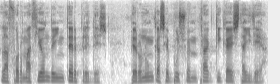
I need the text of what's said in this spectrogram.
la formación de intérpretes, pero nunca se puso en práctica esta idea.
